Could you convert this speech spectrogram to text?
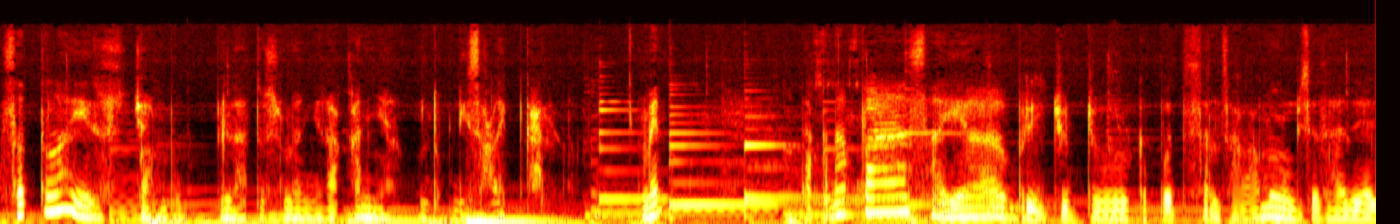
Setelah Yesus cambuk, Pilatus menyerahkannya untuk disalibkan. Amin. Nah, kenapa saya beri judul keputusan salamu bisa saja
